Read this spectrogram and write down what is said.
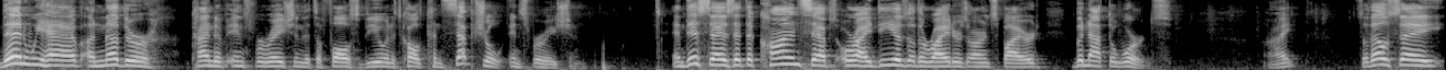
Then we have another kind of inspiration that's a false view, and it's called conceptual inspiration. And this says that the concepts or ideas of the writers are inspired but not the words. All right? So they'll say,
